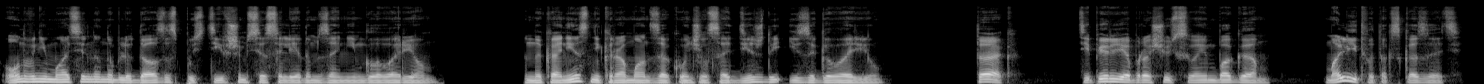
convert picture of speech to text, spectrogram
Он внимательно наблюдал за спустившимся следом за ним главарем. Наконец некромант закончил с одеждой и заговорил. «Так, теперь я обращусь к своим богам. Молитва, так сказать.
